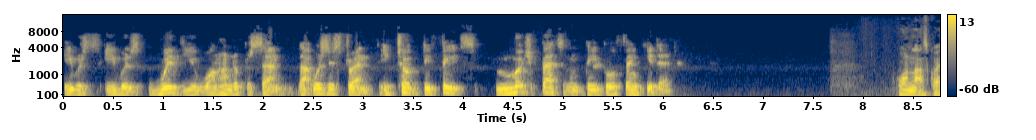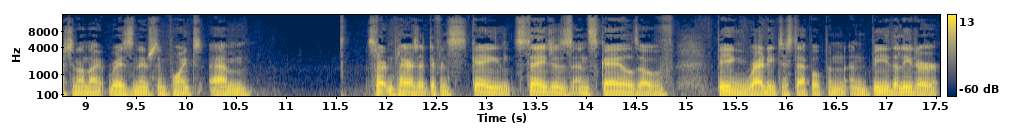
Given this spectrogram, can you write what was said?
he was he was with you 100%. That was his strength. He took defeats much better than people think he did. One last question on that raises an interesting point. Um, certain players at different scale stages and scales of being ready to step up and, and be the leader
